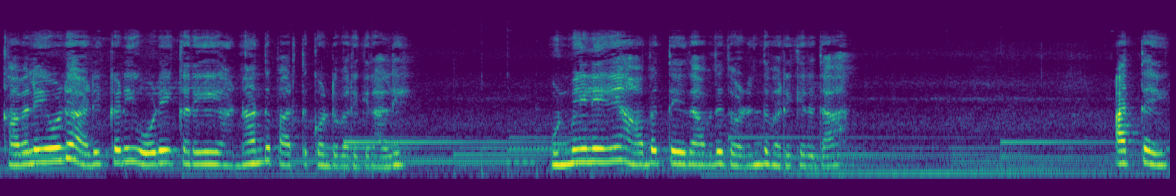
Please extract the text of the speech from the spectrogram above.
கவலையோடு அடிக்கடி ஓடைக்கரையை அண்ணாந்து பார்த்து கொண்டு வருகிறாளே. உண்மையிலேயே ஆபத்து ஏதாவது தொடர்ந்து வருகிறதா? அத்தை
